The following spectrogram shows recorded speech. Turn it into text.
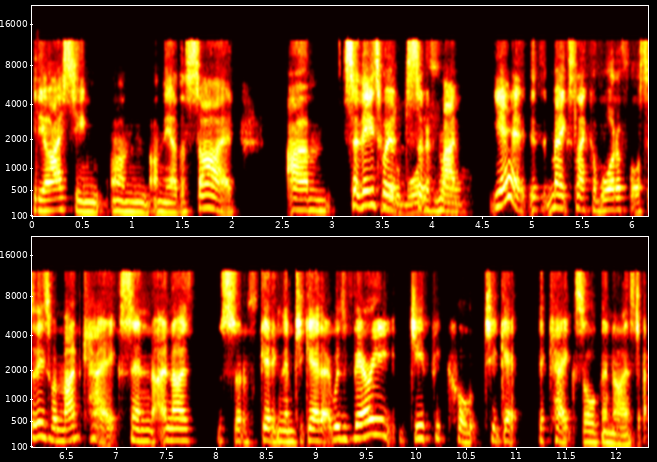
the icing on on the other side. Um, so these were sort of mud. Yeah, it makes like a waterfall. So these were mud cakes, and and I was sort of getting them together. It was very difficult to get the cakes organized. I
